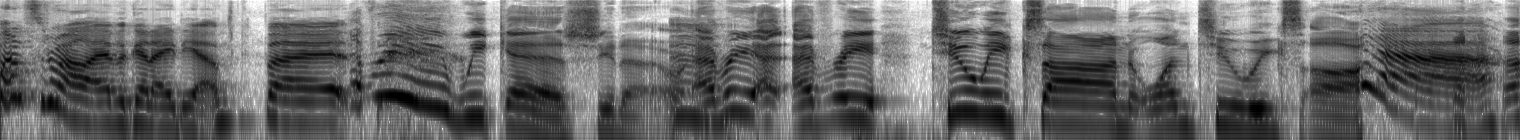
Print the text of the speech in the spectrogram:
once in a while, I have a good idea. But every weekish, you know, Mm. every every two weeks on, one two weeks off. Yeah.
